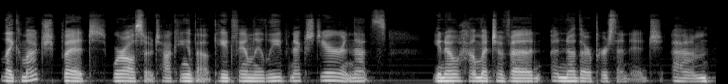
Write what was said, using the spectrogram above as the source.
like much, but we're also talking about paid family leave next year, and that's you know how much of a another percentage. Um,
